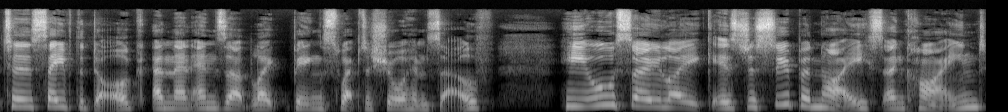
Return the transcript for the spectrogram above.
to save the dog and then ends up like being swept ashore himself. He also like is just super nice and kind.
